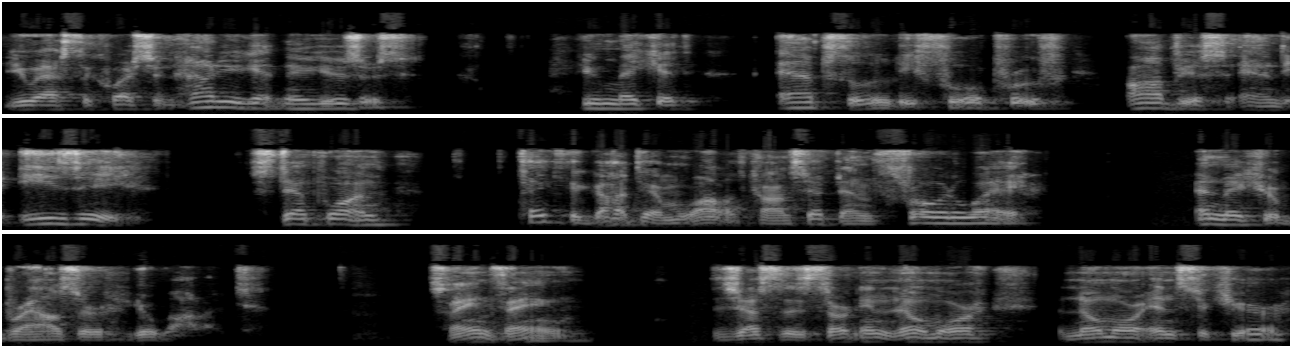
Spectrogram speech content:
you asked the question how do you get new users? You make it absolutely foolproof, obvious, and easy. Step one take the goddamn wallet concept and throw it away and make your browser your wallet. Same thing. Just as certainly no more, no more insecure.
